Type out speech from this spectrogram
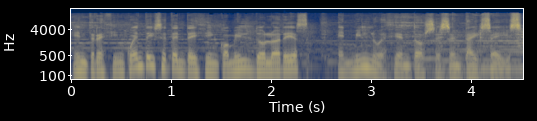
entre 50 y 75 mil dólares en 1966.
